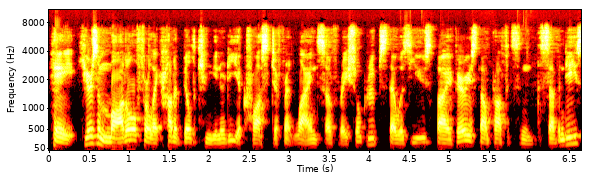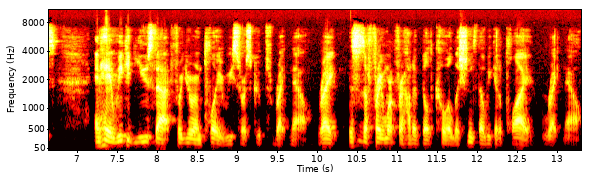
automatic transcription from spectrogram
Hey, here's a model for like how to build community across different lines of racial groups that was used by various nonprofits in the 70s and hey, we could use that for your employee resource groups right now, right? This is a framework for how to build coalitions that we could apply right now.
